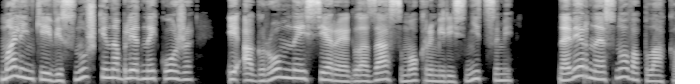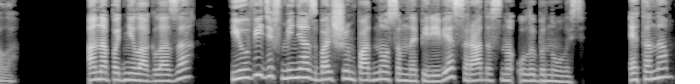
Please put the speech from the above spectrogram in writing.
маленькие веснушки на бледной коже и огромные серые глаза с мокрыми ресницами. Наверное, снова плакала. Она подняла глаза и, увидев меня с большим подносом наперевес, радостно улыбнулась. «Это нам?»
